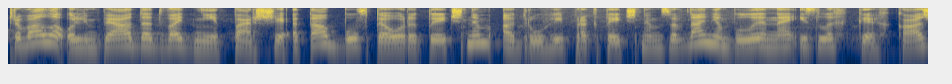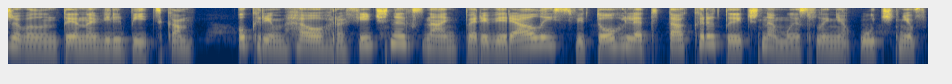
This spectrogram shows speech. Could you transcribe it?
Тривала Олімпіада два дні. Перший етап був теоретичним, а другий практичним. Завдання були не із легких, каже Валентина Вільбіцька. Окрім географічних знань, перевіряли й світогляд та критичне мислення учнів.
